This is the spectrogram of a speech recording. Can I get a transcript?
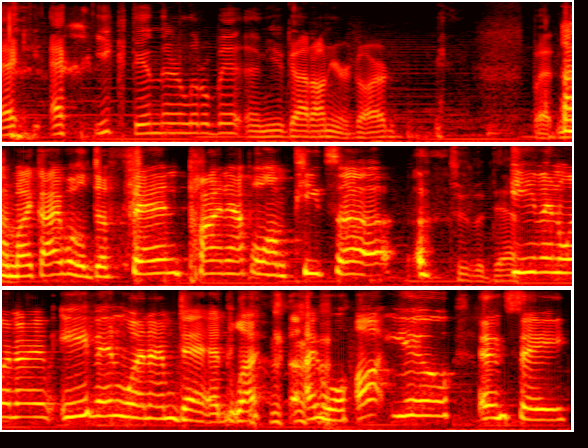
ek- ek- eked in there a little bit, and you got on your guard. But no, I'm like, I will defend pineapple on pizza to the death. even when I'm even when I'm dead. Like I will haunt you and say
